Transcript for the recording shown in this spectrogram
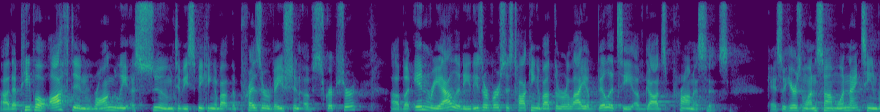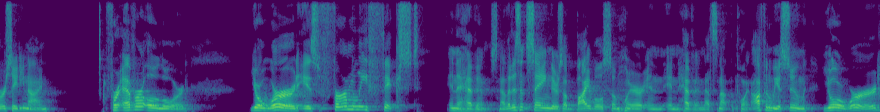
uh, that people often wrongly assume to be speaking about the preservation of Scripture. Uh, but in reality, these are verses talking about the reliability of God's promises. Okay, so here's one Psalm 119, verse 89. Forever, O Lord, your word is firmly fixed in the heavens. Now, that isn't saying there's a Bible somewhere in, in heaven. That's not the point. Often we assume your word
